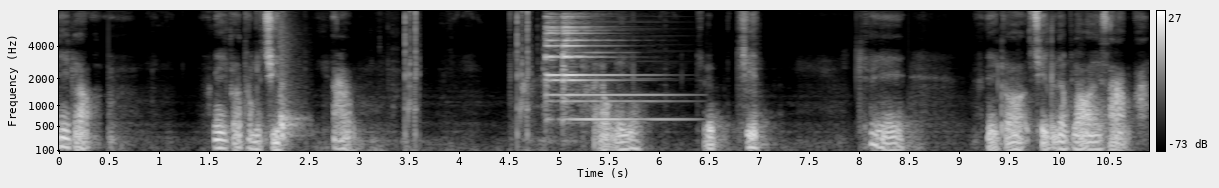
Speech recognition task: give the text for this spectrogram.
นี่ก็ นี่ก็ต้องชิดนะครับเอานี้ชิดชิดโอเคนนี้ก็ชิดเรียบร้อยสามอัน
